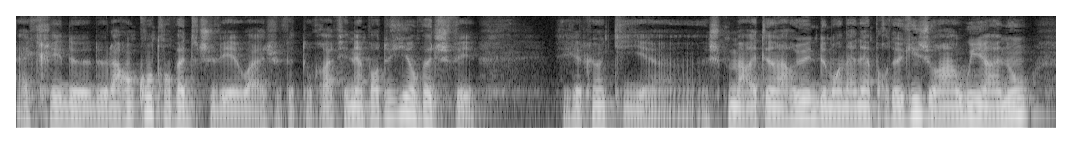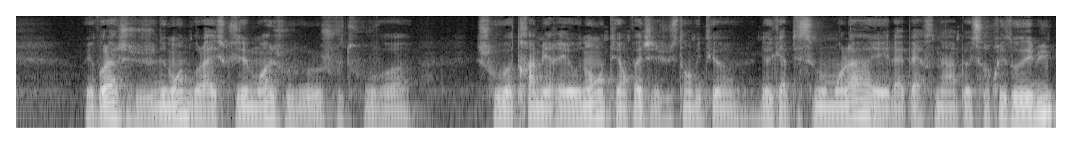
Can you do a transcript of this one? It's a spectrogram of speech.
à créer de, la rencontre en fait. Je vais voilà je vais photographier n'importe qui en fait. Je vais c'est quelqu'un qui euh, je peux m'arrêter dans la rue et demander à n'importe qui j'aurai un oui un non. Mais voilà je, je demande voilà excusez-moi je, vous- trouve euh, je trouve votre âme rayonnante et en fait j'ai juste envie de, capter ce moment là et la personne est un peu surprise au début.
